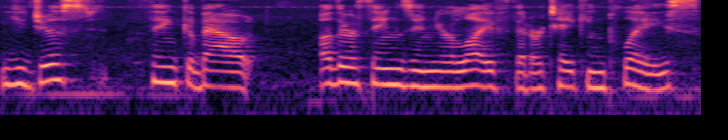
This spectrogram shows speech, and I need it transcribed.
You just think about other things in your life that are taking place,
